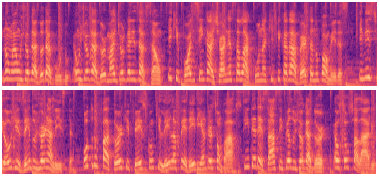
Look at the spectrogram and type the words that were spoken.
não é um jogador agudo, é um jogador mais de organização e que pode se encaixar nessa lacuna que ficará aberta no Palmeiras. Iniciou dizendo o jornalista. Outro fator que fez com que Leila Pereira e Anderson Barros se interessassem pelo jogador é o seu salário.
